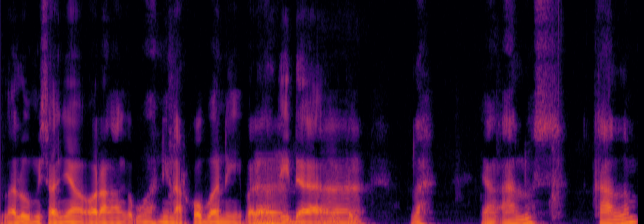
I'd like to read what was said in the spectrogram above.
Lalu misalnya orang anggap wah ini narkoba nih, padahal Ah, tidak. ah. gitu. Lah, yang halus, kalem.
